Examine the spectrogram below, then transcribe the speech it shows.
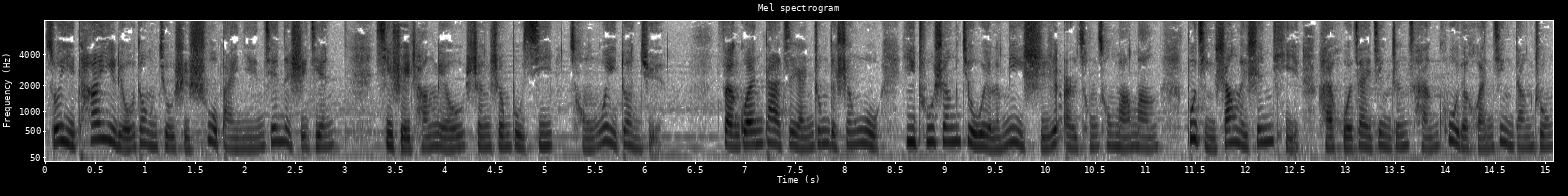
所以它一流动就是数百年间的时间，细水长流，生生不息，从未断绝。反观大自然中的生物，一出生就为了觅食而匆匆忙忙，不仅伤了身体，还活在竞争残酷的环境当中，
